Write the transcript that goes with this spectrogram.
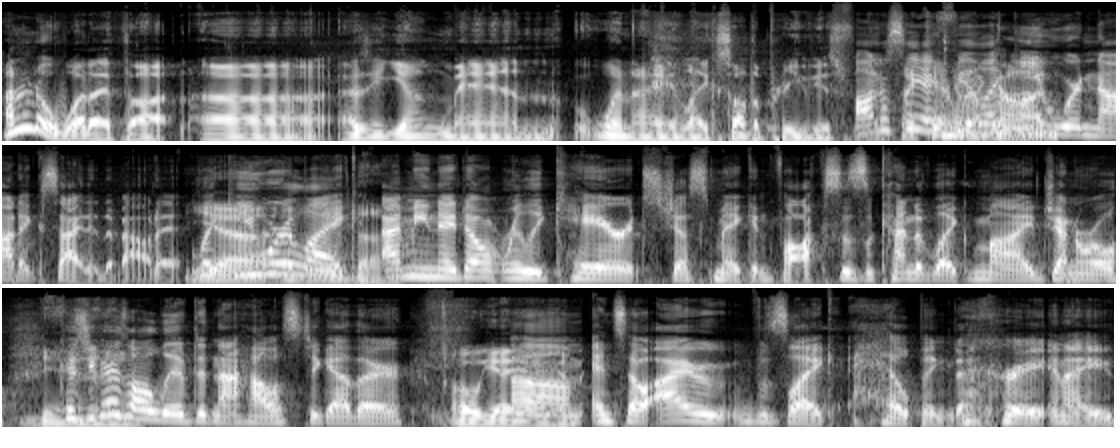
I don't know what I thought uh, as a young man when I like saw the previews. For this. Honestly, I, can't feel like you were not excited about it. Like Yeah, you I were believe like, that. I mean, I don't really care. It's just Megan Fox is kind of like my general because you guys all lived in that house together. Oh, yeah, yeah, yeah. Um, and so I was like helping decorate, and I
